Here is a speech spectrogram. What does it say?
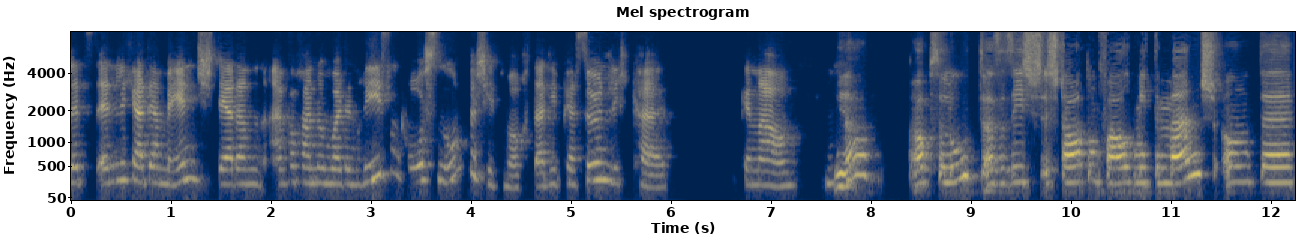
letztendlich auch der Mensch, der dann einfach auch nochmal den riesengroßen Unterschied macht, da die Persönlichkeit. Genau. Ja, absolut. Also es ist es steht und fällt mit dem Mensch und äh,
